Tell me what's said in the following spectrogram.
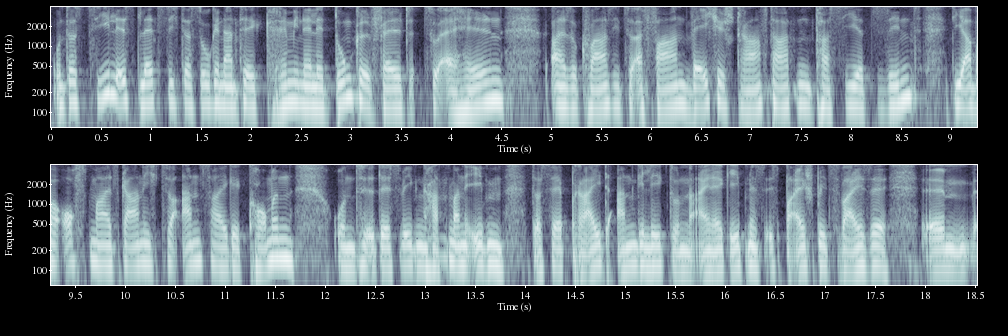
Und das Ziel ist letztlich das sogenannte kriminelle Dunkelfeld zu erhellen, also quasi zu erfahren, welche Straftaten passiert sind, die aber oftmals gar nicht zur Anzeige kommen. Und deswegen Deswegen hat man eben das sehr breit angelegt und ein Ergebnis ist beispielsweise ähm,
